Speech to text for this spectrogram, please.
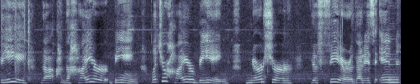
be the the higher being. Let your higher being nurture the fear that is in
